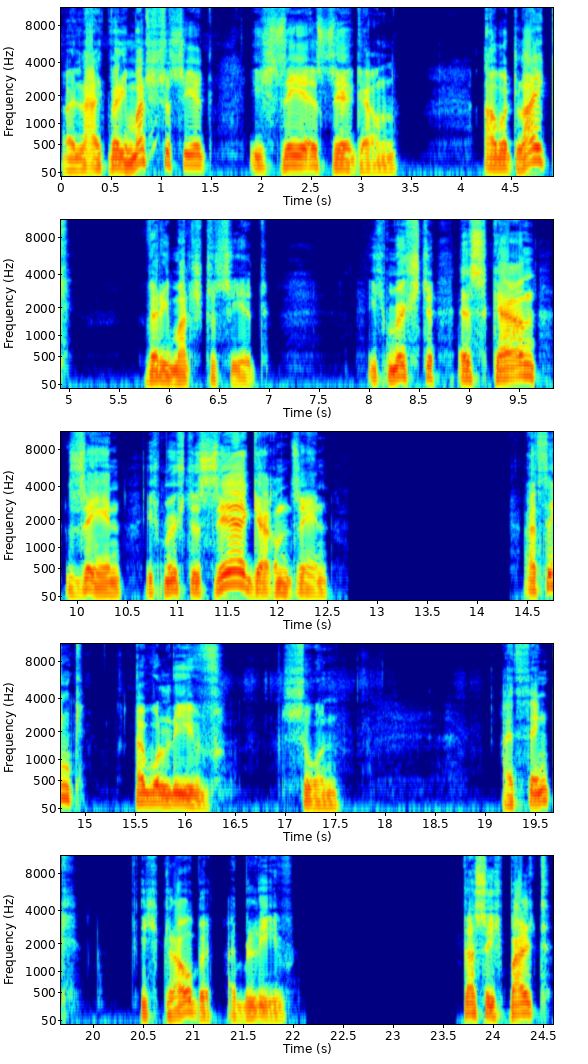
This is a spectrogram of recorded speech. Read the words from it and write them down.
I like very much to see it. Ich sehe es sehr gern. I would like very much to see it. Ich möchte es gern sehen. Ich möchte es sehr gern sehen. I think I will leave soon. I think, ich glaube, I believe, dass ich bald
